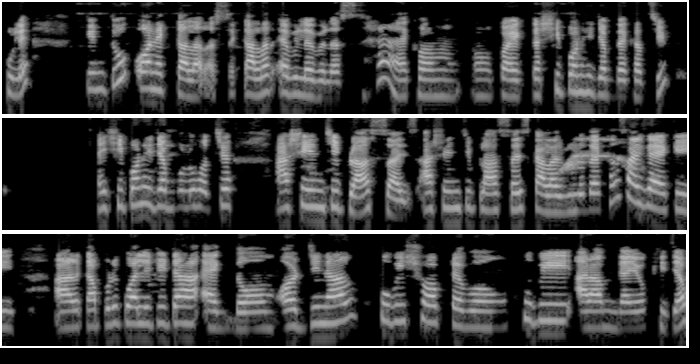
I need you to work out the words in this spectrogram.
খুলে। কিন্তু অনেক কালার আছে কালার অ্যাভেলেবেল আছে। হ্যাঁ এখন কয়েকটা শিপন হিজাব দেখাচ্ছি। এই শিপন হিজাবগুলো হচ্ছে আশি ইঞ্চি প্লাস সাইজ আশি ইঞ্চি প্লাস সাইজ কালারগুলো দেখেন সাইজ একই। আর কাপড়ের কোয়ালিটিটা একদম অরিজিনাল খুবই সফট এবং খুবই আরামদায়ক হিজাব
